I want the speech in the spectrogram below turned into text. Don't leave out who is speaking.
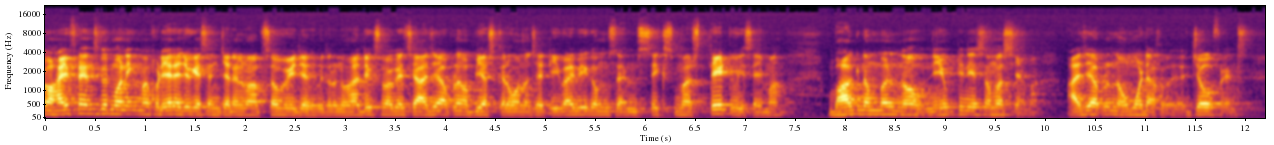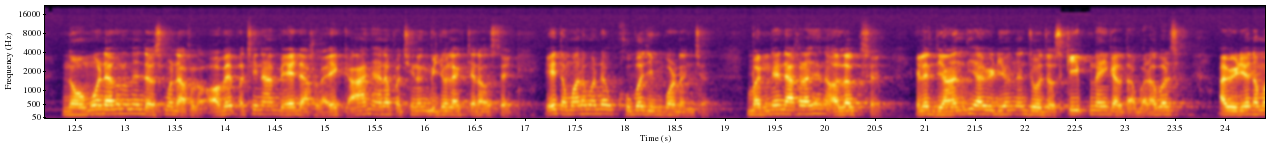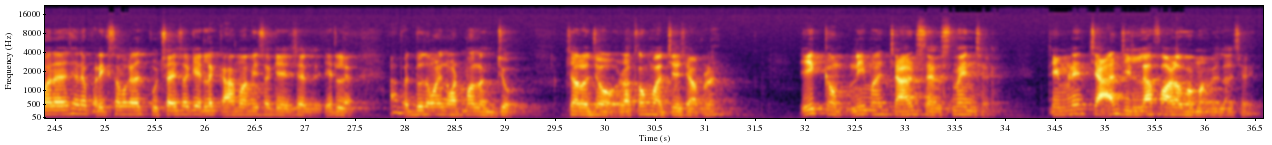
Speaker 1: તો hi friends good મોર્નિંગમાં Khodiyar education ચેનલમાં આપ સૌ વિદ્યાર્થી મિત્રોનું હાર્દિક સ્વાગત છે. આજે આપણે અભ્યાસ કરવાનો છે ટીવાય કમ સેમ સિક્સમાં સ્ટેટ વિષયમાં. ભાગ નંબર નવ, નિયુક્તિની સમસ્યામાં. આજે આપણો નવમો દાખલો છે. જો ફ્રેન્ડ્સ નવમો દાખલો અને દસમો દાખલો, હવે પછીના બે દાખલા, એક આ અને આના પછીનો બીજો લેક્ચર આવશે. એ તમારા માટે ખૂબ જ ઇમ્પોર્ટન્ટ છે. બંને દાખલા છે ને અલગ છે. એટલે ધ્યાનથી આ વિડીયોને જોજો. સ્કીપ નહીં કરતા, બરાબર છે? આ વીડિયો તમારે છે ને પરીક્ષામાં કદાચ પૂછાઈ શકે એટલે કામ આવી શકે છે. એટલે આ બધું તમારી નોટમાં લખજો. ચાલો જો, રકમ વાંચીએ છીએ આપણે. એક કંપનીમાં ચાર સેલ્સમેન છે. તેમણે ચાર જિલ્લા ફાળવવામાં આવેલા છે.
